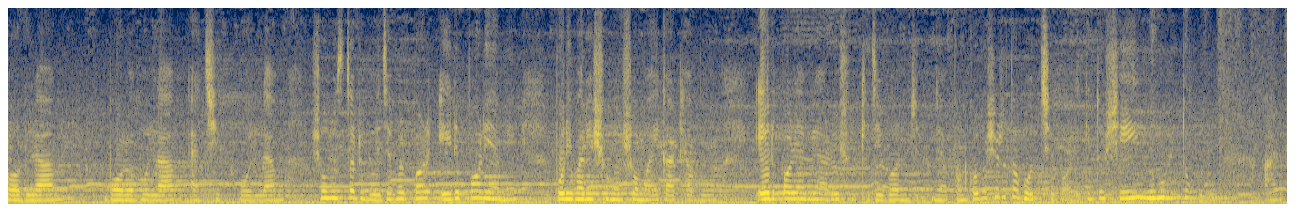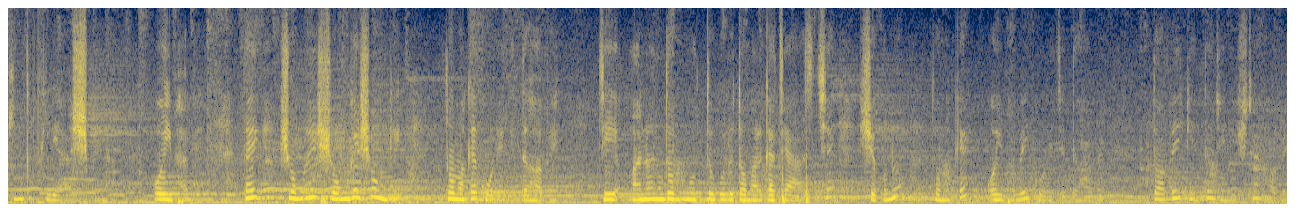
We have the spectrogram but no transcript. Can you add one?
করলাম, বড় হলাম অ্যাচিভ করলাম, সমস্তটা হয়ে যাবার পর এরপরে আমি পরিবারের সঙ্গে সময় কাটাবো, এরপরে আমি আরও সুখী জীবন যাপন করব, সেটা তো হচ্ছে পরে। কিন্তু সেই মুহূর্তগুলো আর কিন্তু ফিরে আসবে না। ওইভাবে। তাই সময়ের সঙ্গে সঙ্গে তোমাকে করে নিতে হবে। যে আনন্দ মুহূর্তগুলো তোমার কাছে আসছে, সেগুলো তোমাকে ওইভাবেই করে যেতে হবে। তবেই কিন্তু জিনিসটা হবে।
